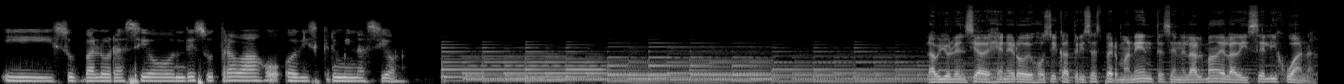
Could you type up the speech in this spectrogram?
y subvaloración de su trabajo o discriminación. La violencia de género dejó cicatrices permanentes en el alma de la Dicel y Juana.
